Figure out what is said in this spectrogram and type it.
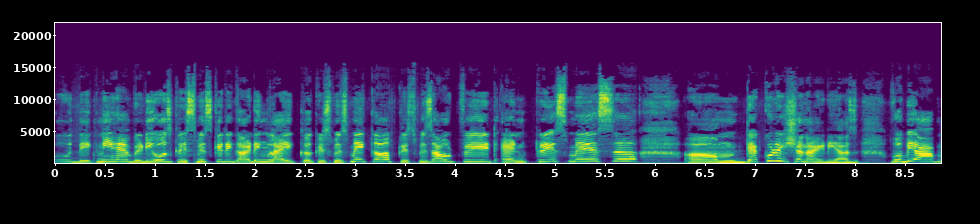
को देखनी है वीडियोस क्रिसमस के regarding like Christmas makeup, Christmas outfit and Christmas decoration ideas वो भी आप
